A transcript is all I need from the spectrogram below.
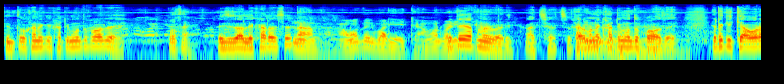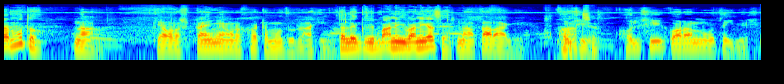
কিন্তু ওখানে কি খাঁটি মধু পাওয়া যায়? কোথায়? এই যে যা লেখা রয়েছে? না না আমাদের বাড়ি এইটা আমার বাড়ি এটাই আপনার বাড়ি? আচ্ছা আচ্ছা তার মানে খাঁটি মধু পাওয়া যায়। এটা কি কেওড়ার মতো? না কেবলার টাইমে আমরা একটা মধুর রাখি তাহলে বানি বানি গাছে? না তার আগে। আচ্ছা। খলসি করান ওতেই বেশি।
